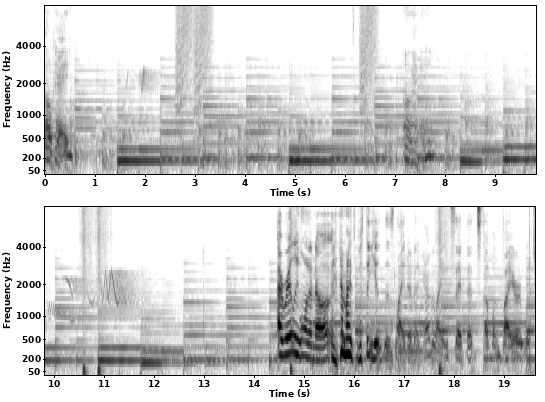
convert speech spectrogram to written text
okay. I really want to know, am I supposed to use this lighter to kind of like set that stuff on fire, which...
